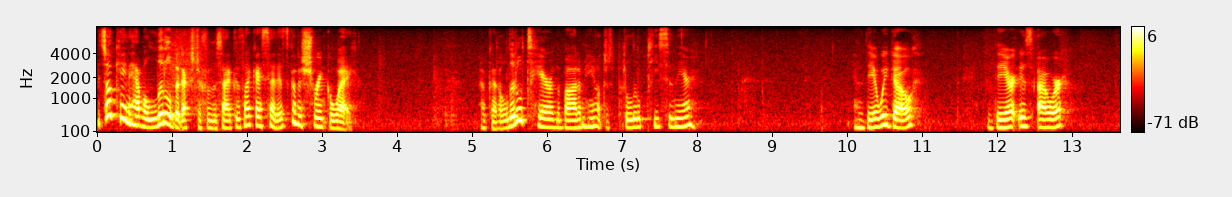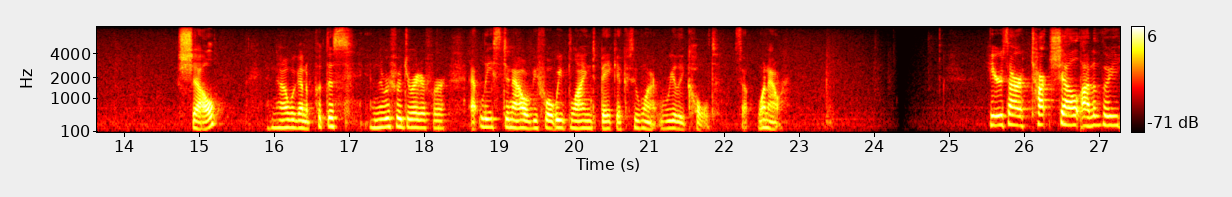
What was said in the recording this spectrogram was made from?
It's okay to have a little bit extra from the side because, like I said, it's going to shrink away. I've got a little tear in the bottom here. I'll just put a little piece in there. And there we go. There is our shell. And now we're going to put this in the refrigerator for at least an hour before we blind bake it because we want it really cold. So one hour. Here's our tart shell out of the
